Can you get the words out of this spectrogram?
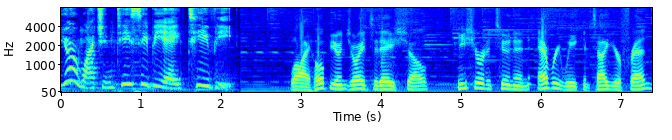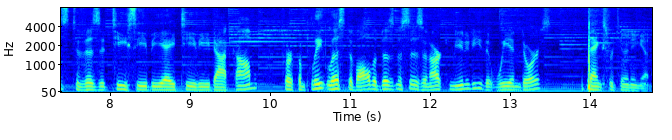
You're watching TCBA TV. Well, I hope you enjoyed today's show. Be sure to tune in every week and tell your friends to visit tcbatv.com for a complete list of all the businesses in our community that we endorse. Thanks for tuning in.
